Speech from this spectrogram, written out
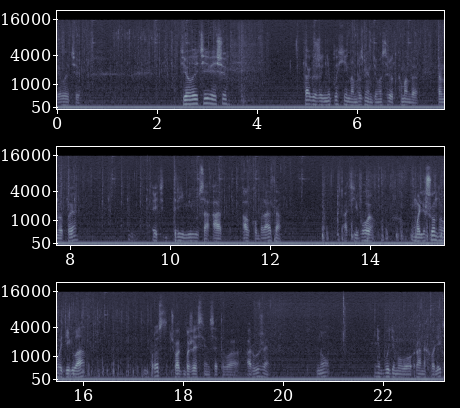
делаете... Делаете вещи. Также неплохие нам размен демонстрирует команда МВП. Эти три минуса от Алкобрата, от его умалишенного дигла. Просто чувак божественен с этого оружия. Ну, не будем его рано хвалить.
